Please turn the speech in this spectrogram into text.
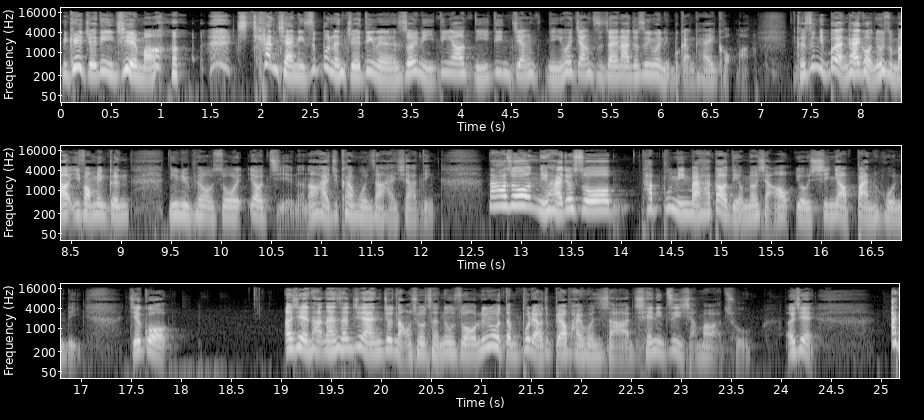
你可以决定一切吗？看起来你是不能决定的人，所以你一定要，你一定僵，你会僵持在那，就是因为你不敢开口嘛。可是你不敢开口，你为什么要一方面跟你女朋友说要结呢？然后还去看婚纱，还下定？那他说，女孩就说她不明白，她到底有没有想要有心要办婚礼？结果。而且他男生竟然就恼羞成怒说：“如果等不了，就不要拍婚纱，钱你自己想办法出。”而且啊，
